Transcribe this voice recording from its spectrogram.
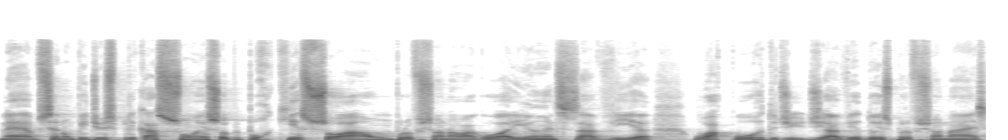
né? Você não pediu explicações sobre por que só há um profissional agora e antes havia o acordo de, de haver dois profissionais.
